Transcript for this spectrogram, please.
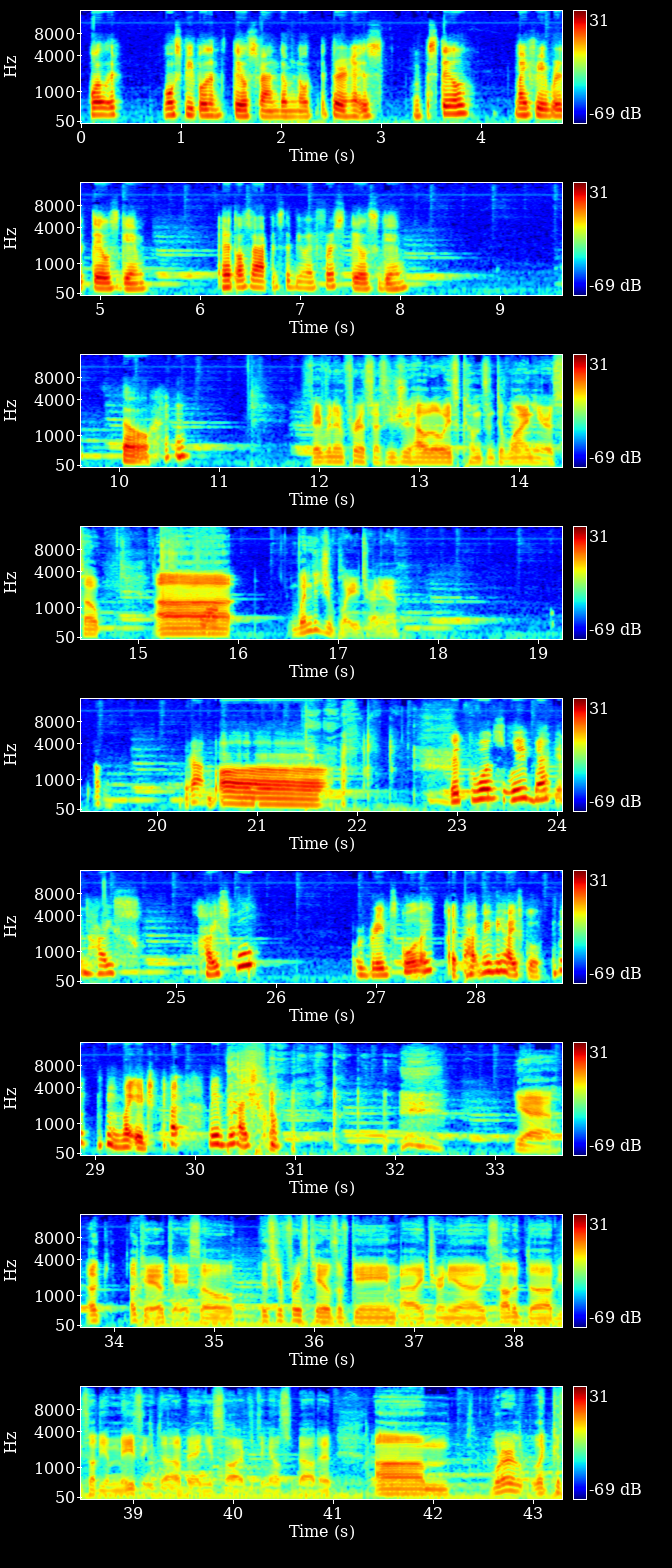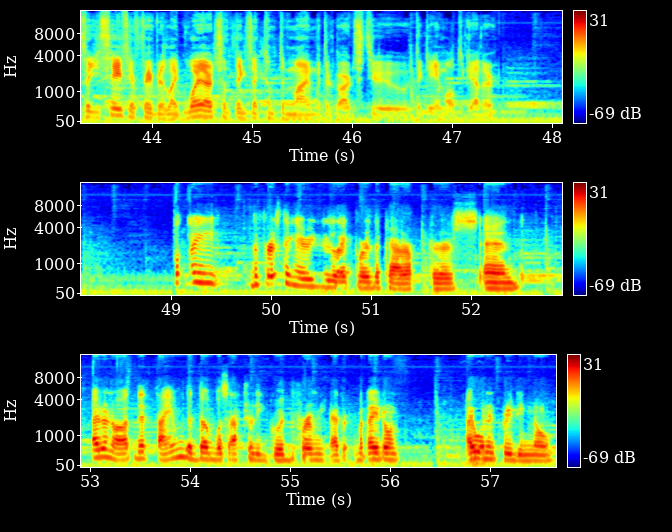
well, if most people in the Tales fandom know, Eternia is still my favorite Tales game, and it also happens to be my first Tales game. So Favorite and first, that's usually how it always comes into line here. So, uh, when did you play Eternia? yeah, uh, it was way back in high high school or grade school. I, I maybe high school. my age, maybe high school. Yeah. Okay. Okay. Okay. So this is your first Tales of game, uh, Eternia. You saw the dub, you saw the amazing dub, and you saw everything else about it. Um, what are like? Because you say it's your favorite. Like, what are some things that come to mind with regards to the game altogether? But I, the first thing I really liked were the characters, and I don't know. At that time, the dub was actually good for me, but I don't, I wouldn't really know.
